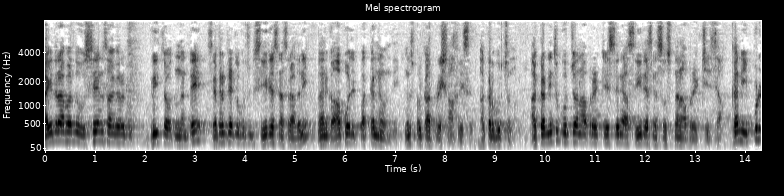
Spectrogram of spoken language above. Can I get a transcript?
హైదరాబాద్లో హుస్సేన్ సాగర్ బ్రీచ్ అవుతుందంటే సెక్రటరియట్లో కూర్చుంటే సీరియస్నెస్ రాదని దానికి ఆపోజిట్ పక్కనే ఉంది. మున్సిపల్ కార్పొరేషన్ ఆఫీస్ అక్కడ కూర్చున్నాం. అక్కడి నుంచి కూర్చొని ఆపరేట్ చేస్తేనే ఆ సీరియస్నెస్ వస్తుందని ఆపరేట్ చేశాం. కానీ ఇప్పుడు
